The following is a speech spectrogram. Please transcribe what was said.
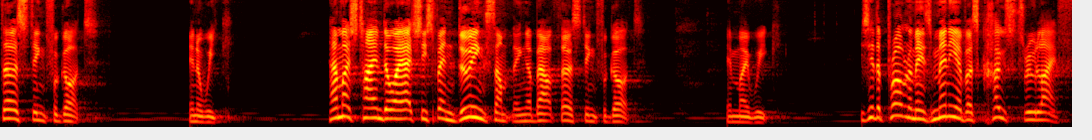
thirsting for God in a week? How much time do I actually spend doing something about thirsting for God in my week? You see, the problem is many of us coast through life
